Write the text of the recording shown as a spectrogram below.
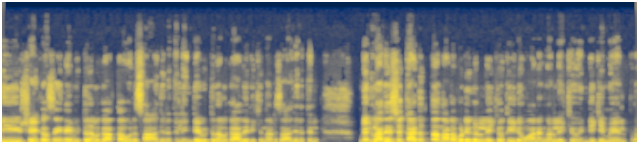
ഈ ഷേഖ് ഹസീനെ വിട്ടു നൽകാത്ത ഒരു സാഹചര്യത്തിൽ ഇന്ത്യ വിട്ടു നൽകാതിരിക്കുന്ന ഒരു സാഹചര്യത്തിൽ ബംഗ്ലാദേശ് കടുത്ത നടപടികളിലേക്കോ തീരുമാനങ്ങളിലേക്കോ ഇന്ത്യയ്ക്ക് മേൽ പ്ര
